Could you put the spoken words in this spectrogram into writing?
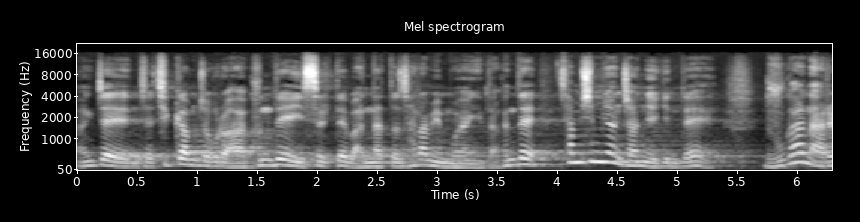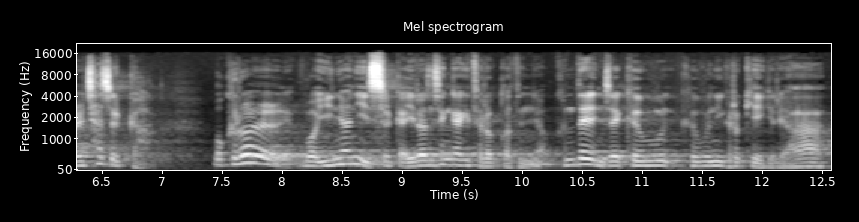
아, 이제, 이제 직감적으로, 아, 군대에 있을 때 만났던 사람인 모양이다. 근데 30년 전 얘기인데, 누가 나를 찾을까? 뭐, 그럴, 뭐, 인연이 있을까? 이런 생각이 들었거든요. 근데 이제 그분, 그분이 그렇게 얘기를 해요. 아,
